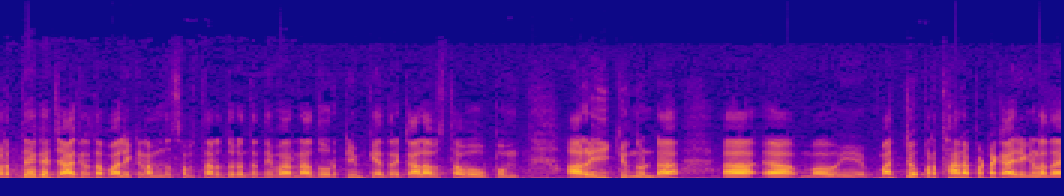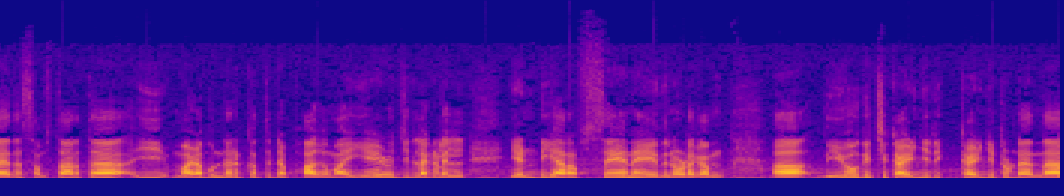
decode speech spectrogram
പ്രത്യേക ജാഗ്രത പാലിക്കണമെന്ന് സംസ്ഥാന ദുരന്ത നിവാരണ അതോറിറ്റിയും കേന്ദ്ര കാലാവസ്ഥാ വകുപ്പും അറിയിക്കുന്നുണ്ട്. മറ്റു പ്രധാനപ്പെട്ട കാര്യങ്ങൾ അതായത് സംസ്ഥാനത്ത് ഈ മഴ മുന്നൊരുക്കത്തിന്റെ ഭാഗമായി ഏഴ് ജില്ലകളിൽ എൻ ഡി ആർ എഫ് സേനയെ ഇതിനോടകം നിയോഗിച്ച് കഴിഞ്ഞി കഴിഞ്ഞിട്ടുണ്ട് എന്ന്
